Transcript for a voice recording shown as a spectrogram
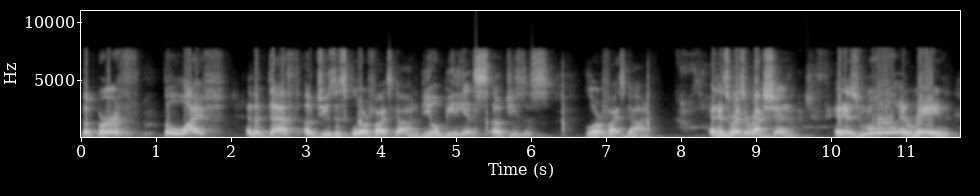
The birth, the life, and the death of Jesus glorifies God. The obedience of Jesus glorifies God. And his resurrection and his rule and reign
